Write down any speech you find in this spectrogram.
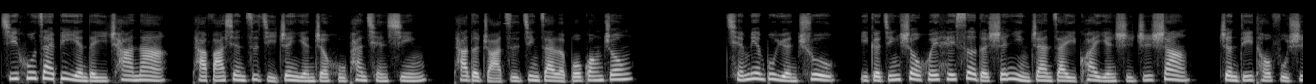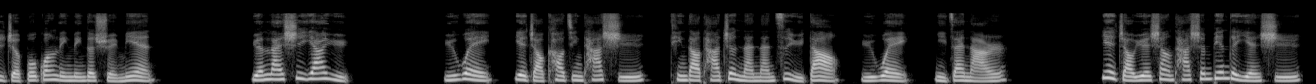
几乎在闭眼的一刹那，它发现自己正沿着湖畔前行，它的爪子浸在了波光中。前面不远处，一个精瘦灰黑色的身影站在一块岩石之上，正低头俯视着波光粼粼的水面。原来是鸭羽。鱼尾，叶爪靠近他时，听到他正喃喃自语道：“鱼尾，你在哪儿？”叶爪跃上他身边的岩石，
